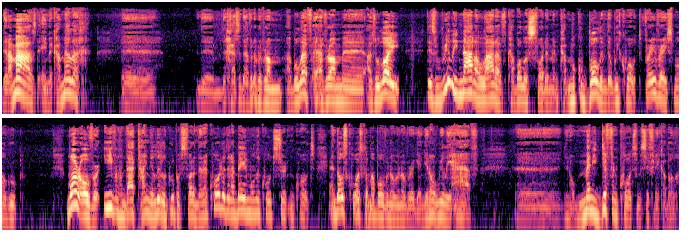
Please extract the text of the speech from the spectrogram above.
the Ramaz, the Emek HaMelech, uh, the, the Chesed Avram Abulef, Avram uh, Azulai. There's really not a lot of Kabbalah Sfarim and Mukubolim that we quote. Very, very small group. Moreover, even from that tiny little group of Sfarim that are quoted, the Rabbeim only quotes certain quotes. And those quotes come up over and over and over again. You don't really have uh, you know, many different quotes from Sifrei Kabbalah.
